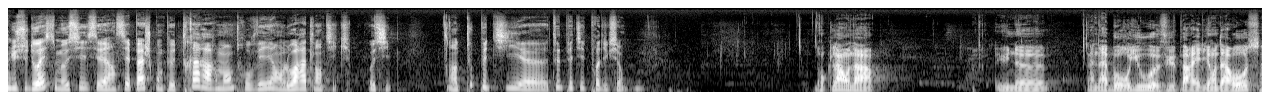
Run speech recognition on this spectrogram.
du sud-ouest, mais aussi c'est un cépage qu'on peut très rarement trouver en Loire-Atlantique aussi, en euh, toute petite production. Donc là, on a euh, un aboriou vu par Elian Darros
